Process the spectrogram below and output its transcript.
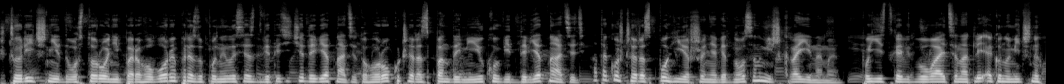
Щорічні двосторонні переговори призупинилися з 2019 року через пандемію COVID-19, а також через погіршення відносин між країнами. Поїздка відбувається на тлі економічних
